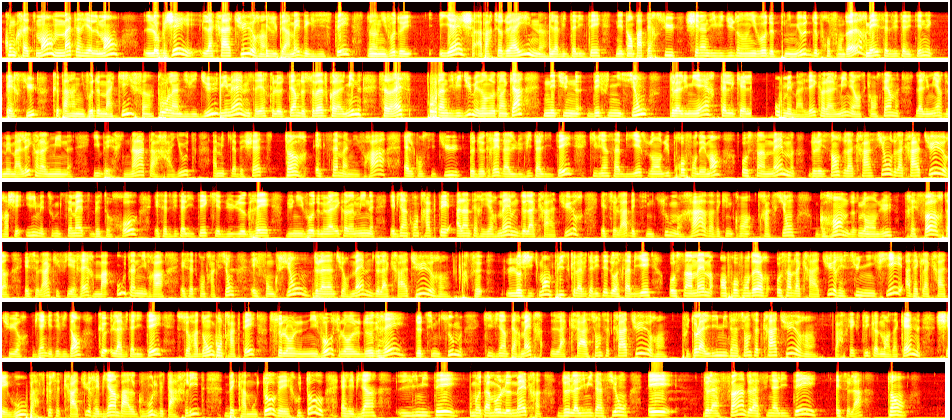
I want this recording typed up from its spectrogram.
concrètement, matériellement, l'objet, la créature, et lui permet d'exister dans un niveau de yesh à partir de haïn. La vitalité n'étant pas perçue chez l'individu dans un niveau de pnimiut, de profondeur, mais cette vitalité n'est perçu que par un niveau de makif pour l'individu lui-même. C'est-à-dire que le terme de Sovev Kolalmin s'adresse pour l'individu, mais en aucun cas n'est une définition de la lumière telle qu'elle ou Memale Kolalmin, et en ce qui concerne la lumière de Memale Kolalmin, Iberinat, Achayut, Amit Labeshet, Tor Etsem Anivra, elle constitue le degré de la vitalité qui vient s'habiller sous-entendu profondément au sein même de l'essence de la création, de la créature. Chez Im et Semet Betocho, et cette vitalité qui est du degré du niveau de Memalekolamine est bien contractée à l'intérieur même de la créature, et cela Betsimtsum Rav avec une contraction grande, sous-entendu très forte, et cela qui fierer Maout Anivra, et cette contraction est fonction de la nature même de la créature. Parce que logiquement, puisque la vitalité doit s'habiller au sein même, en profondeur, au sein de la créature et s'unifier avec la créature, bien il est évident que la vitalité sera donc contractée selon le niveau, selon le degré de Tzimtzum qui vient permettre la création de cette créature, plutôt la limitation de cette créature. Parce qu'explique la Zaken, chez vous, parce que cette créature est bien Balgvul Vetachlit, Bekamuto Vechuto, elle est bien limitée, mot à mot le maître de la limitation et de la fin, de la finalité, et cela tant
